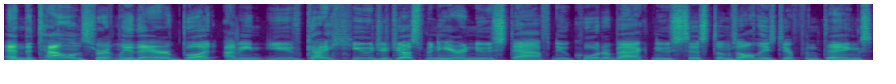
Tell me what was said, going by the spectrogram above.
and the talent's certainly there, but I mean, you've got a huge adjustment here, new staff, new quarterback, new systems, all these different things.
